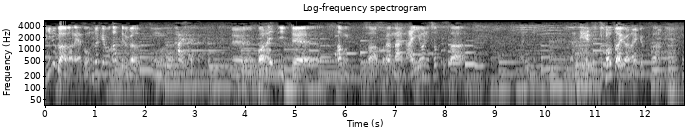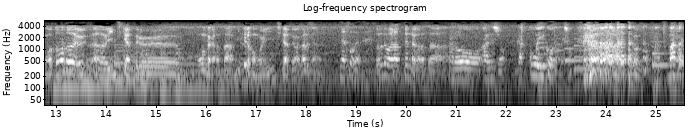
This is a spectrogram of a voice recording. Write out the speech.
み見る側がねどん。だけ分かってるかだと思うのはいはいはいでバラエティーって多分さそれはな内容にちょっとさ何ねそうとは言わないけどさもともとインチキやってるもんだからさ見てる方もインチキだってわかるじゃんいやそうだよねそれで笑ってんだからさあのー、あれでしょ学校へ行こうとかでしょまさに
